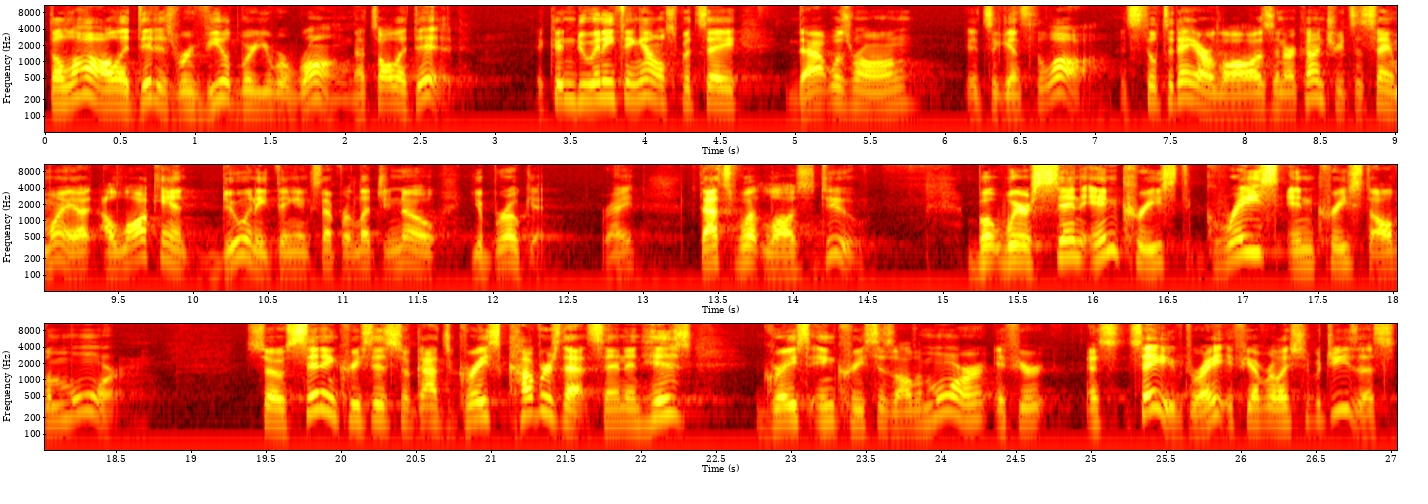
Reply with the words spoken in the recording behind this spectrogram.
the law, all it did is revealed where you were wrong. That's all it did. It couldn't do anything else but say, that was wrong, it's against the law. And still today, our laws in our country, it's the same way. A, a, law can't do anything except for let you know you broke it, right? That's what laws do. But where sin increased, grace increased all the more. So sin increases, so God's grace covers that sin, and His grace increases all the more if you're saved, right? If you have a relationship with Jesus.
